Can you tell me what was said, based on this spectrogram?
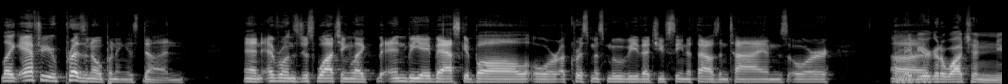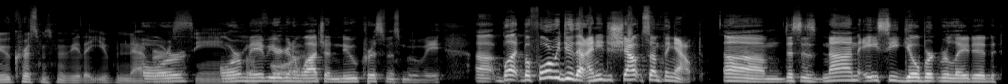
like after your present opening is done, and everyone's just watching like the NBA basketball or a Christmas movie that you've seen a thousand times, or Or maybe uh, you're going to watch a new Christmas movie that you've never or seen. or maybe you're going to watch a new Christmas movie. Uh, but before we do that, I need to shout something out. Um, this is non AC Gilbert related.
